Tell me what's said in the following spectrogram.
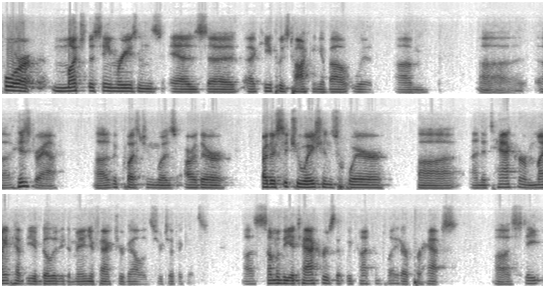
for much the same reasons as uh, uh, Keith was talking about with um, uh, uh his draft, uh, the question was: Are there are there situations where uh, an attacker might have the ability to manufacture valid certificates? some of the attackers that we contemplate are perhaps state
